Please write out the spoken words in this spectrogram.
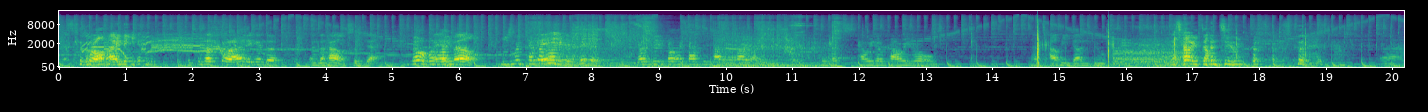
That's Because we're all hiding in. Because that's we're hiding in the in the house of death. No, but Hey, like, Bell. you just like kept Hey, you can fit it. Trust me, it felt like passing, passing the fire back. Because that's how he does, how he rolls. That's how he done do. That's how he done. Uh,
